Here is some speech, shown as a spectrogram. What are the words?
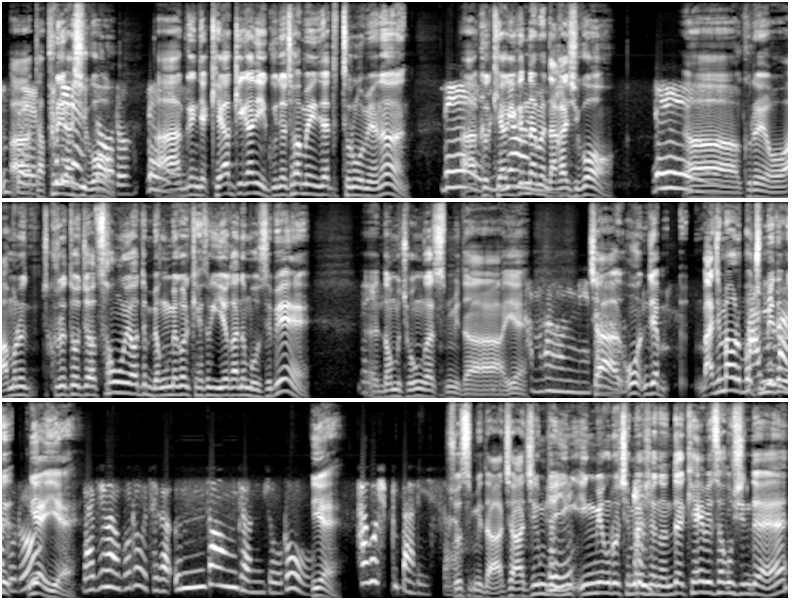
이제 아, 다 프리하시고. 네. 아, 그 이제 계약 기간이 있군요. 처음에 이제 들어오면은. 네. 아, 그 계약이 2년. 끝나면 나가시고. 네. 아, 그래요. 아무래도 그래도 저 성우의 어떤 명맥을 계속 이어가는 모습이 네. 에, 너무 좋은 것 같습니다. 예. 감사합니다. 자, 오, 이제 마지막으로 뭐 마지막으로 예, 예. 마지막으로 제가 음성 변조로 예. 하고 싶은 말이 있어요. 좋습니다. 자, 지금 저 네. 익- 익명으로 참여하셨는데 KBS 성우신데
